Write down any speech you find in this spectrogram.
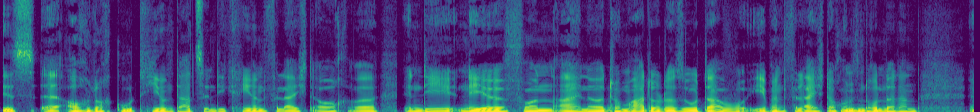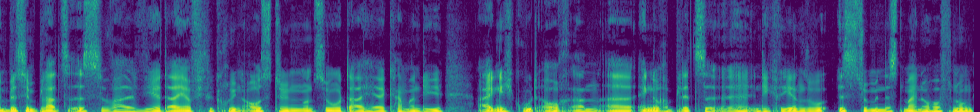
ist äh, auch noch gut hier und da zu integrieren, vielleicht auch äh, in die Nähe von einer Tomate oder so, da wo eben vielleicht auch unten drunter dann ein bisschen Platz ist, weil wir da ja viel Grün ausdüngen und so. Daher kann man die eigentlich gut auch an äh, engere Plätze äh, integrieren. So ist zumindest meine Hoffnung.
